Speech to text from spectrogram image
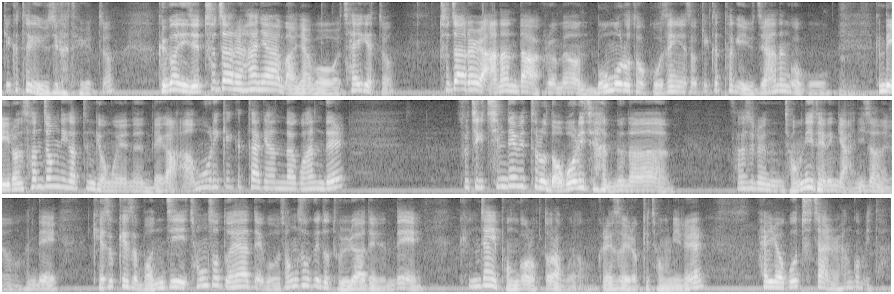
깨끗하게 유지가 되겠죠? 그건 이제 투자를 하냐 마냐 뭐 차이겠죠? 투자를 안 한다 그러면 몸으로 더 고생해서 깨끗하게 유지하는 거고. 근데 이런 선정리 같은 경우에는 내가 아무리 깨끗하게 한다고 한들 솔직히 침대 밑으로 넣어버리지 않는 한 사실은 정리되는 게 아니잖아요. 근데 계속해서 먼지 청소도 해야 되고 청소기도 돌려야 되는데 굉장히 번거롭더라고요. 그래서 이렇게 정리를 하려고 투자를 한 겁니다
